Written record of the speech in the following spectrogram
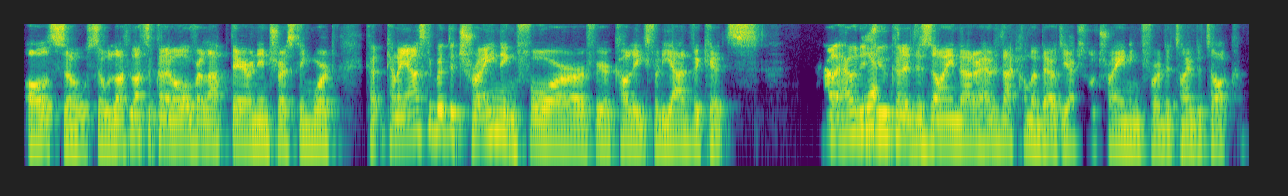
also. So lots lots of kind of overlap there and interesting work. Can, can I ask about the training for for your colleagues for the advocates? How, how did yeah. you kind of design that, or how did that come about? The actual training for the time to talk.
